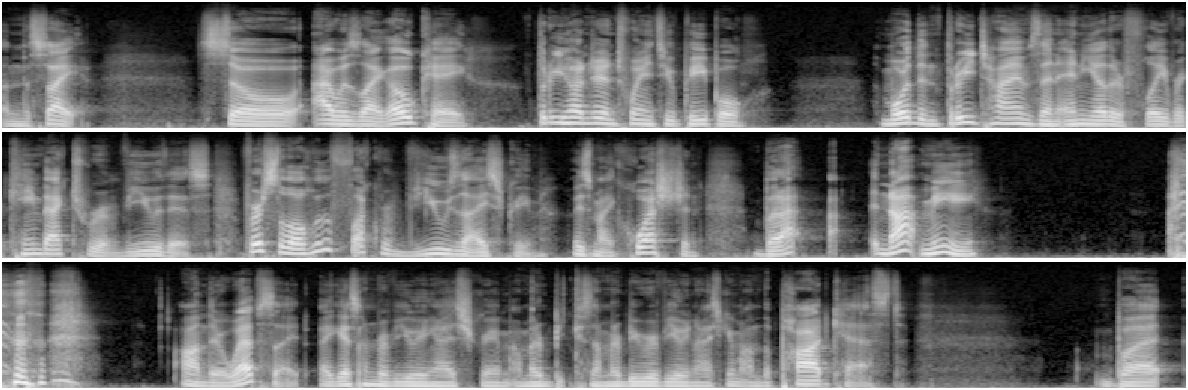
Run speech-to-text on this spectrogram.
on the site. So I was like, okay, 322 people, more than three times than any other flavor, came back to review this. First of all, who the fuck reviews ice cream? Is my question. But I, not me. on their website. I guess I'm reviewing ice cream. I'm gonna be because I'm gonna be reviewing ice cream on the podcast. But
